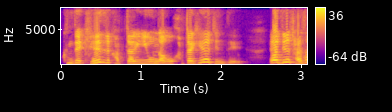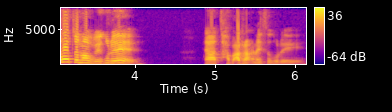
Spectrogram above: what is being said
근데 걔네들이 갑자기 이혼하고 갑자기 헤어진대. 야, 니네 잘 살았잖아. 왜 그래? 야, 다 말을 안 해서 그래.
